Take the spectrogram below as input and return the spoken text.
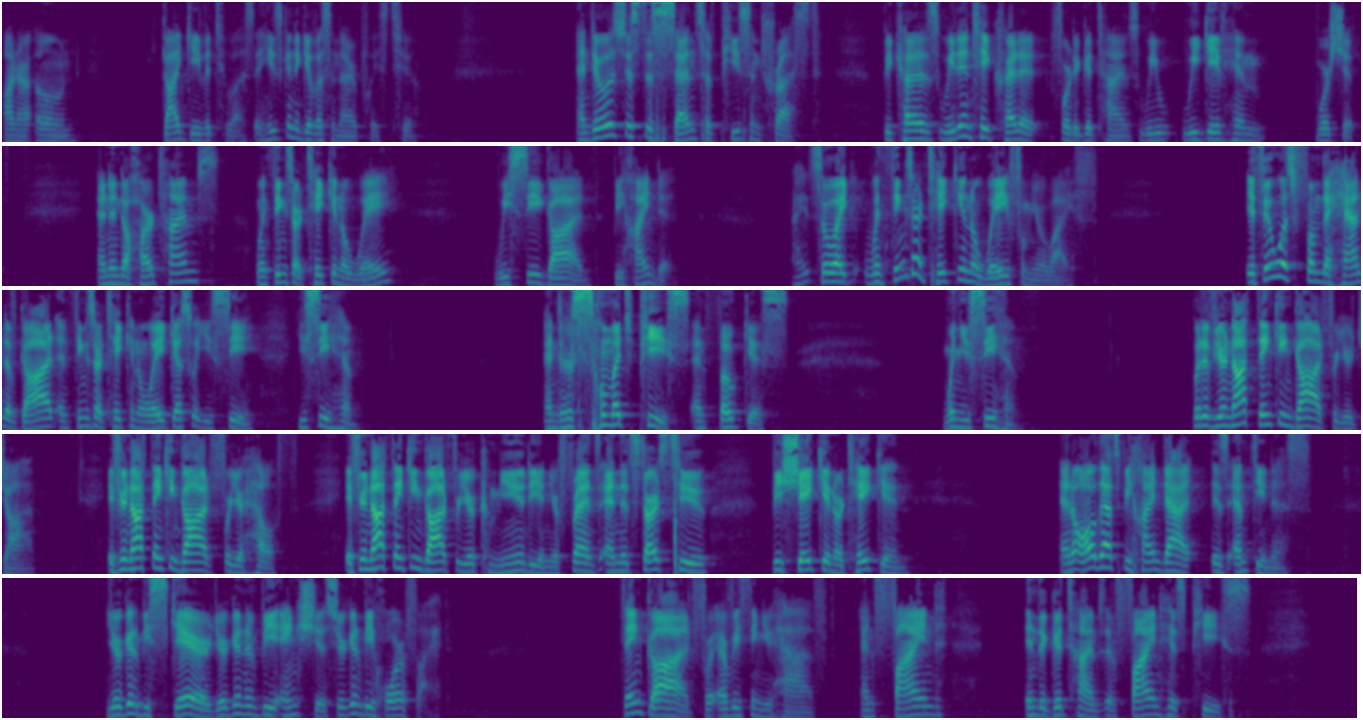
on our own. God gave it to us, and He's going to give us another place too. And there was just this sense of peace and trust because we didn't take credit for the good times. We, we gave Him worship. And in the hard times, when things are taken away, we see God behind it. Right? So, like, when things are taken away from your life, if it was from the hand of God and things are taken away, guess what you see? You see Him. And there's so much peace and focus when you see Him. But if you're not thanking God for your job, if you're not thanking God for your health, if you're not thanking God for your community and your friends, and it starts to be shaken or taken, and all that's behind that is emptiness, you're going to be scared, you're going to be anxious, you're going to be horrified. Thank God for everything you have and find in the good times and find His peace.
